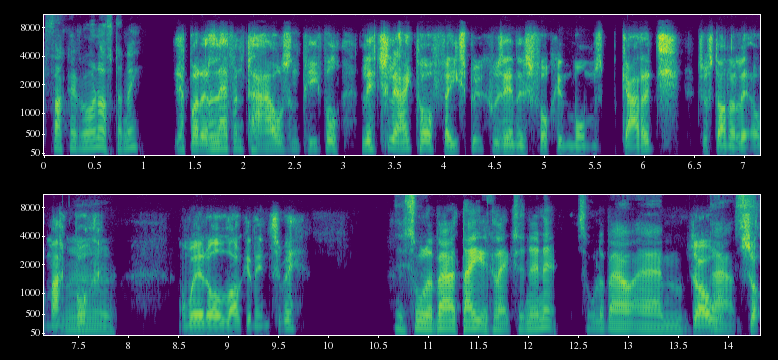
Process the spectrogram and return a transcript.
fuck everyone off, don't they? Yeah, but eleven thousand people. Literally, I thought Facebook was in his fucking mum's garage, just on a little MacBook, Mm. and we're all logging into it. It's all about data collection, isn't it? It's all about um. So, that so,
